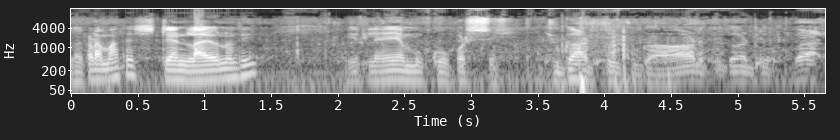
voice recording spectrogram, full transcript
લકડા માથે સ્ટેન્ડ લાવ્યો નથી. એટલે અહીંયા મૂકવું પડશે. જુગાડ તો જુગાડ જુગાડ તો જુગાડ.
